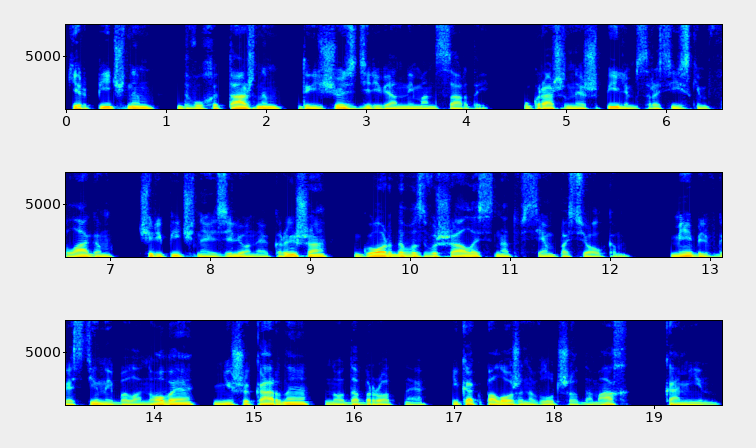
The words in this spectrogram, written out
кирпичным, двухэтажным, да еще с деревянной мансардой. Украшенная шпилем с российским флагом, черепичная зеленая крыша гордо возвышалась над всем поселком. Мебель в гостиной была новая, не шикарная, но добротная, и, как положено в лучших домах, камин.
